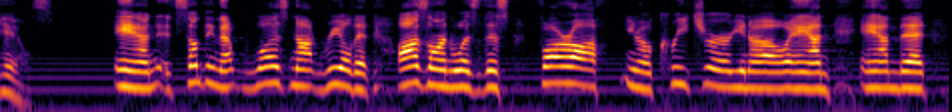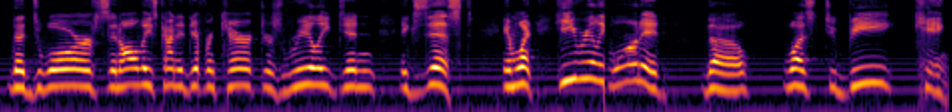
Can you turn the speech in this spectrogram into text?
tales. And it's something that was not real, that Aslan was this far off, you know, creature, you know, and, and that the dwarfs and all these kind of different characters really didn't exist. And what he really wanted, though, was to be king.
